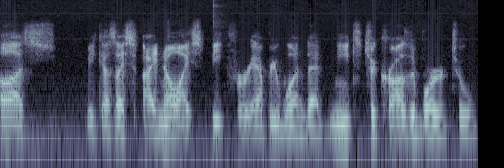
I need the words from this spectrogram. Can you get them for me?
us because I I know I speak for everyone that needs to cross the border to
